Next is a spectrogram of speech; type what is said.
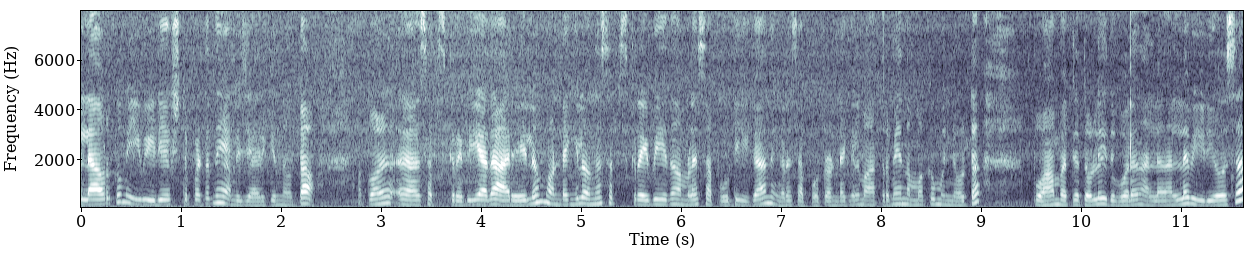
എല്ലാവർക്കും ഈ വീഡിയോ ഇഷ്ടപ്പെട്ടെന്ന് ഞാൻ വിചാരിക്കുന്നു കേട്ടോ അപ്പോൾ സബ്സ്ക്രൈബ് ചെയ്യാതെ ആരെങ്കിലും ഉണ്ടെങ്കിൽ ഒന്ന് സബ്സ്ക്രൈബ് ചെയ്ത് നമ്മളെ സപ്പോർട്ട് ചെയ്യുക. നിങ്ങളുടെ സപ്പോർട്ട് ഉണ്ടെങ്കിൽ മാത്രമേ നമുക്ക് മുന്നോട്ട് പോകാൻ പറ്റത്തുള്ളൂ. ഇതുപോലെ നല്ല നല്ല വീഡിയോസ്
